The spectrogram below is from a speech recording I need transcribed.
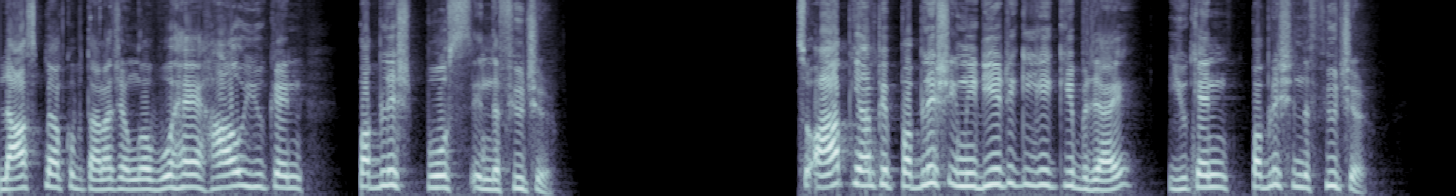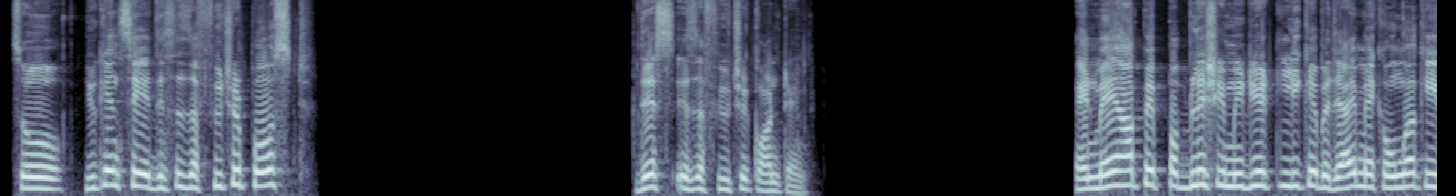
लास्ट में आपको बताना चाहूँगा, वो है how you can publish post in the future so आप यहाँ पे पब्लिश इमीडिएटली के बजाय you can publish in the future so you can say this is a future post this is a future content and मैं यहाँ पे पब्लिश इमीडिएटली के बजाय, मैं कहूँगा कि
